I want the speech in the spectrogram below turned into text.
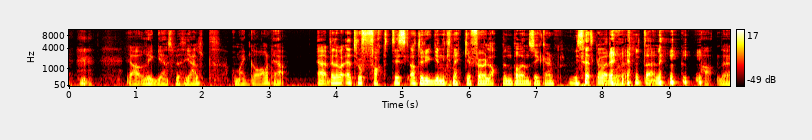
ja, ryggen spesielt. Oh my god. Ja. Jeg, jeg tror faktisk at ryggen knekker før lappen på den sykkelen, hvis jeg skal være helt ærlig. Ja, det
